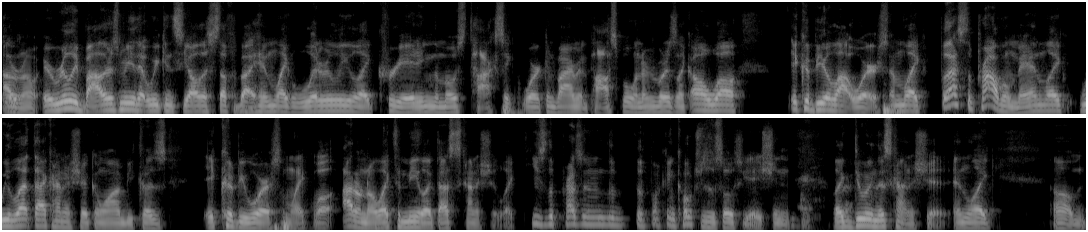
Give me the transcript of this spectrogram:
I don't know, it really bothers me that we can see all this stuff about him, like literally like creating the most toxic work environment possible, and everybody's like, oh well, it could be a lot worse. I'm like, but that's the problem, man. Like, we let that kind of shit go on because it could be worse. I'm like, well, I don't know. Like to me, like that's kind of shit. Like he's the president of the, the fucking coaches association, like doing this kind of shit. And like, um,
